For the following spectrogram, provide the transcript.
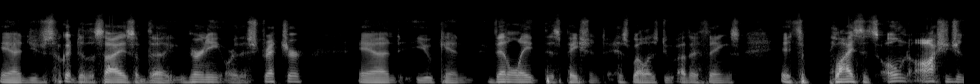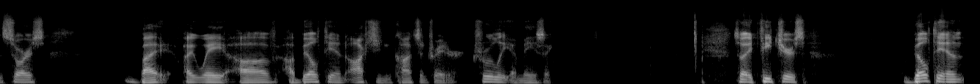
and you just hook it to the size of the gurney or the stretcher and you can ventilate this patient as well as do other things. It supplies its own oxygen source by, by way of a built-in oxygen concentrator. Truly amazing. So it features built-in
